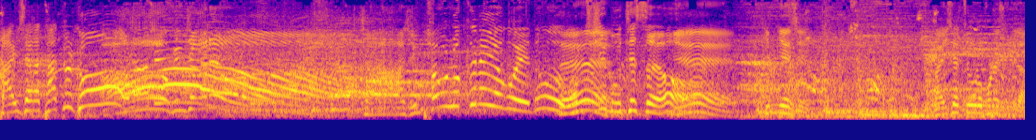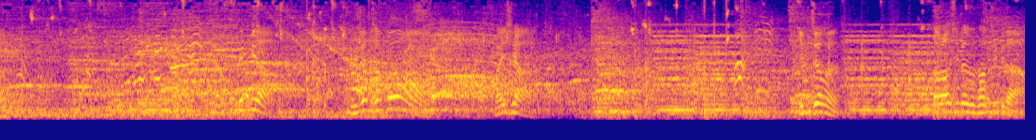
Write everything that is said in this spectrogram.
마이샤가 다 뚫고 아, 파울로 끊으려고 해도 네. 멈추지 못했어요. 예, 김예진 마이샤 쪽으로 보내줍니다. 뜹니다. 2점 성공. 마이샤. 김정은 떨어지면서 던집니다.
